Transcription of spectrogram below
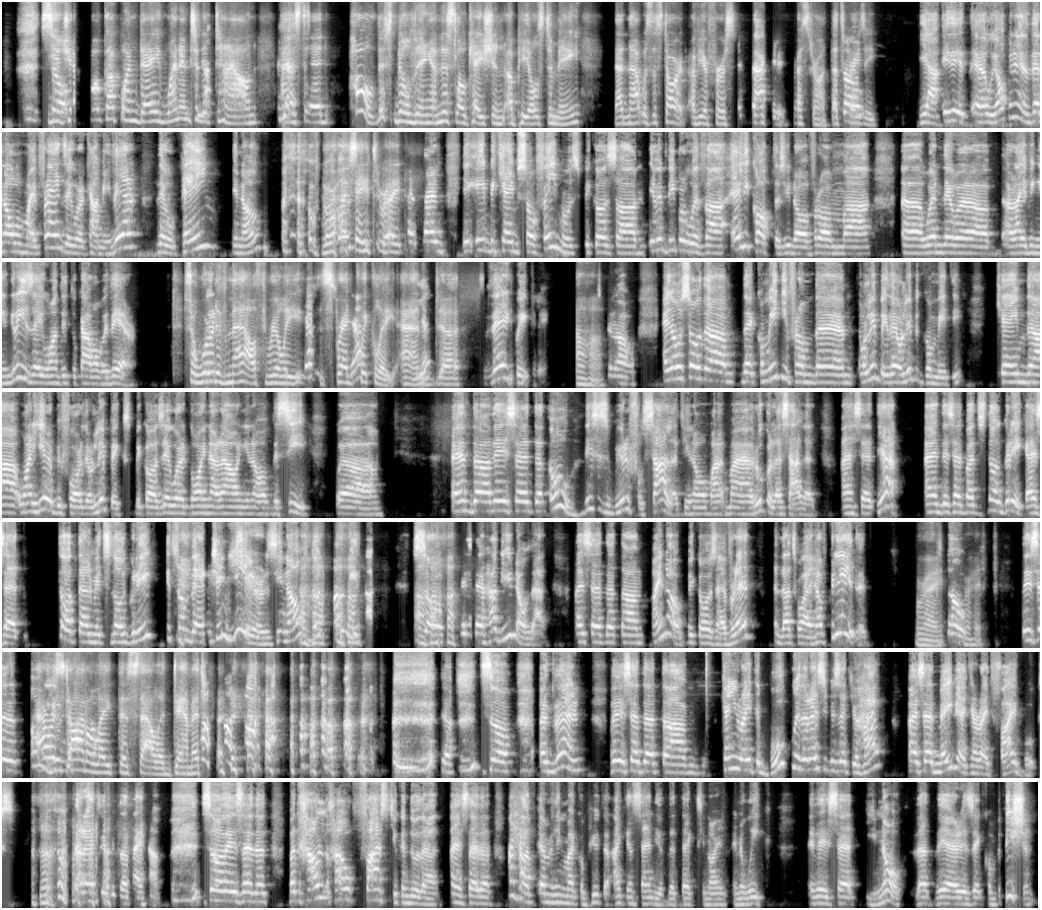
So you just woke up one day, went into yeah. the town, and yes. said, Oh, this building and this location appeals to me. And that was the start of your first exactly restaurant. That's so, crazy. Yeah, it, uh, we opened it, and then all of my friends they were coming there. They were paying, you know, right, right. And then it, it, became so famous because um, even people with uh, helicopters, you know, from uh, uh when they were uh, arriving in Greece, they wanted to come over there. So word of mouth really yes, spread yes, quickly and yes, uh, very quickly. Uh-huh. You know, and also the the committee from the Olympic, the Olympic committee, came the one year before the Olympics because they were going around, you know, the sea. Uh, and uh, they said that, oh, this is a beautiful salad, you know, my, my arugula salad. I said, yeah. And they said, but it's not Greek. I said, don't tell me it's not Greek. It's from the ancient years, you know. Don't tell me that. So they said, how do you know that? I said that um, I know because I've read, and that's why I have created. Right. So right. they said, oh, Aristotle you know. ate this salad. Damn it. yeah. So, and then they said that, um, can you write a book with the recipes that you have? I said, maybe I can write five books. recipes that I have. So they said that, but how how fast you can do that? I said that I have everything in my computer. I can send you the text, you know, in, in a week. And they said, you know, that there is a competition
